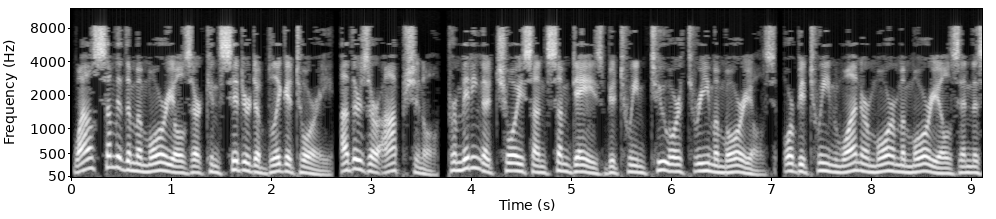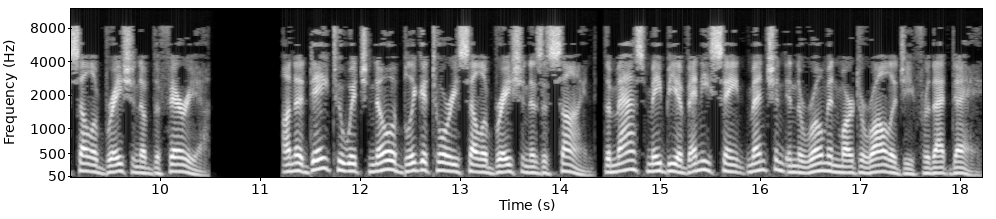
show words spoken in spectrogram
While some of the memorials are considered obligatory, others are optional, permitting a choice on some days between two or three memorials, or between one or more memorials and the celebration of the feria. On a day to which no obligatory celebration is assigned, the Mass may be of any saint mentioned in the Roman Martyrology for that day.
